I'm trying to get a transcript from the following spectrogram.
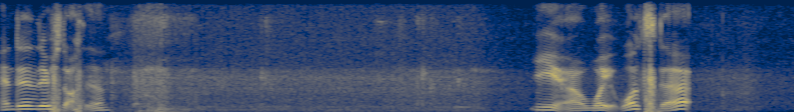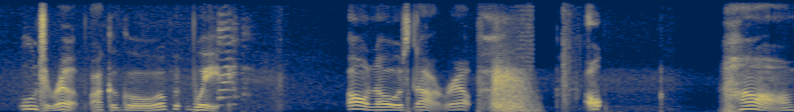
And then there's nothing. Yeah, wait, what's that? Ooh, it's a ramp. I could go up. Wait. Oh no, it's not a ramp. Oh. Huh.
